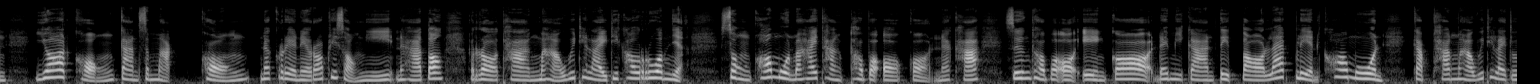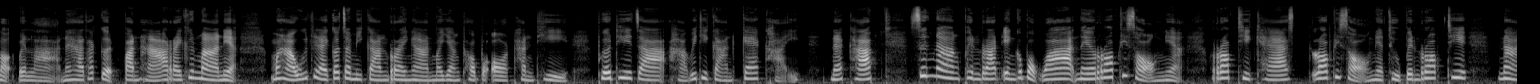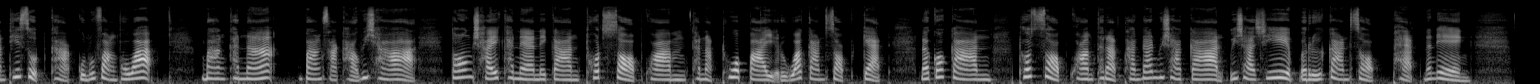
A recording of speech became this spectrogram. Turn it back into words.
ยอดของการสมัคร ของนักเรียนในรอบที่ 2 นี้นะคะ ต้องรอทางมหาวิทยาลัยที่เข้าร่วมเนี่ยส่งข้อมูลมาให้ทางทปอก่อนนะคะ ซึ่งทปอเองก็ได้มีการติดต่อแลกเปลี่ยนข้อมูลกับทางมหาวิทยาลัยตลอดเวลานะคะ ถ้าเกิดปัญหาอะไรขึ้นมาเนี่ยมหาวิทยาลัยก็จะมีการรายงานมายังทปอทันที เพื่อที่จะหาวิธีการแก้ไขนะคะ ซึ่งนางเพนรัตเองก็บอกว่าในรอบที่2เนี่ยรอบ TCAS รอบที่2เนี่ยถือเป็นรอบที่นานที่สุดค่ะคุณผู้ฟังเพราะว่า บางคณะบางสาขาวิชา ต้องใช้คะแนนในการทดสอบความถนัดทั่วไป หรือว่าการสอบแกดแล้วก็การทดสอบความถนัดทางด้านวิชาการ วิชาชีพ หรือการสอบแพทนั่นเอง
